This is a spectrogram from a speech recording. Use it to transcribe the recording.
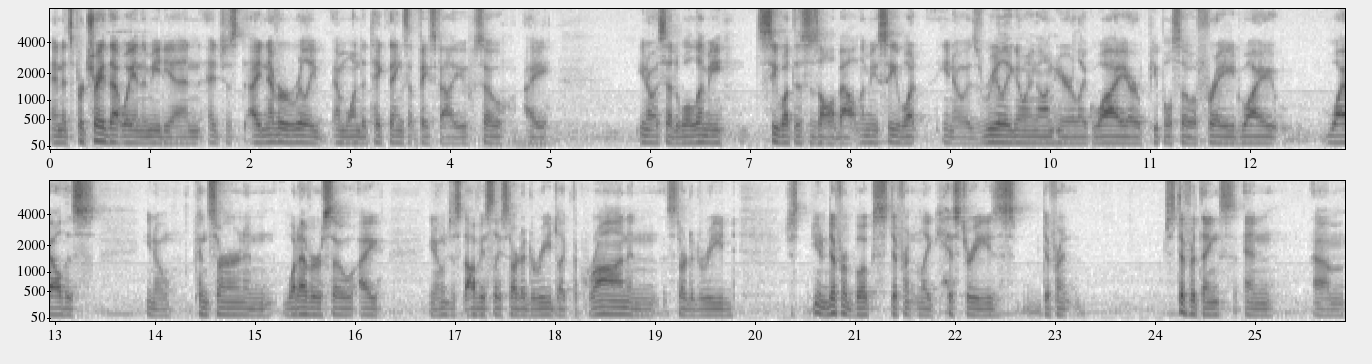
and it's portrayed that way in the media, and it just I never really am one to take things at face value. So I, you know, I said, well, let me see what this is all about. Let me see what you know is really going on here. Like, why are people so afraid? Why, why all this, you know, concern and whatever. So I, you know, just obviously started to read like the Quran and started to read just you know different books, different like histories, different just different things, and um,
